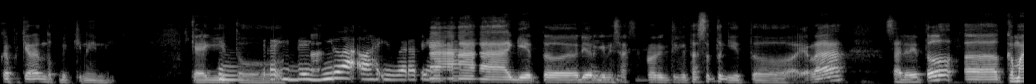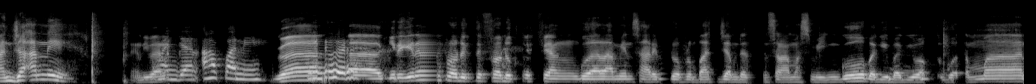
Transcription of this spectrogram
kepikiran untuk bikin ini. Kayak Hmm, gitu. kayak ide gila lah ibaratnya. Nah, gitu di organisasi produktivitas itu gitu. Akhirnya sadar itu eh, kemanjaan nih. Yang di mana Kemanjaan apa nih? gue Tidur. eh, gini-gini produktif-produktif yang gue alamin sehari 24 jam dan selama seminggu bagi-bagi Hmm. waktu buat teman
